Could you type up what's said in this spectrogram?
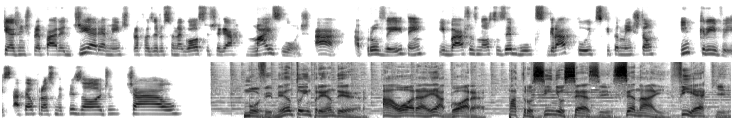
que a gente prepara diariamente para fazer o seu negócio chegar mais longe. Ah, aproveitem e baixem os nossos e-books gratuitos que também estão incríveis. Até o próximo episódio. Tchau. Movimento Empreender. A hora é agora. Patrocínio SESI, Senai, FIEC.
